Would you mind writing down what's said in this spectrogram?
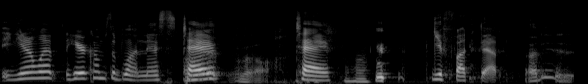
You know what? Here comes the bluntness. Tay, Well, Tay, uh-huh. you fucked up. I did.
